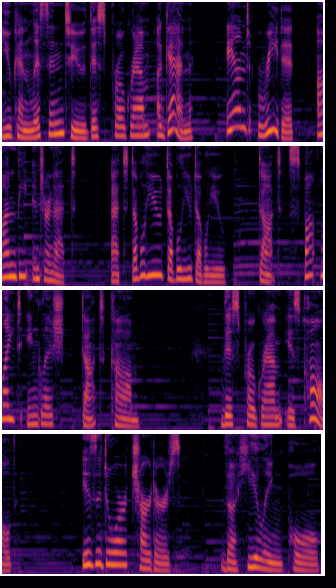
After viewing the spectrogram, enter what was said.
You can listen to this program again and read it on the internet at www.spotlightenglish.com. This program is called Isidore Charters, The Healing Pole.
